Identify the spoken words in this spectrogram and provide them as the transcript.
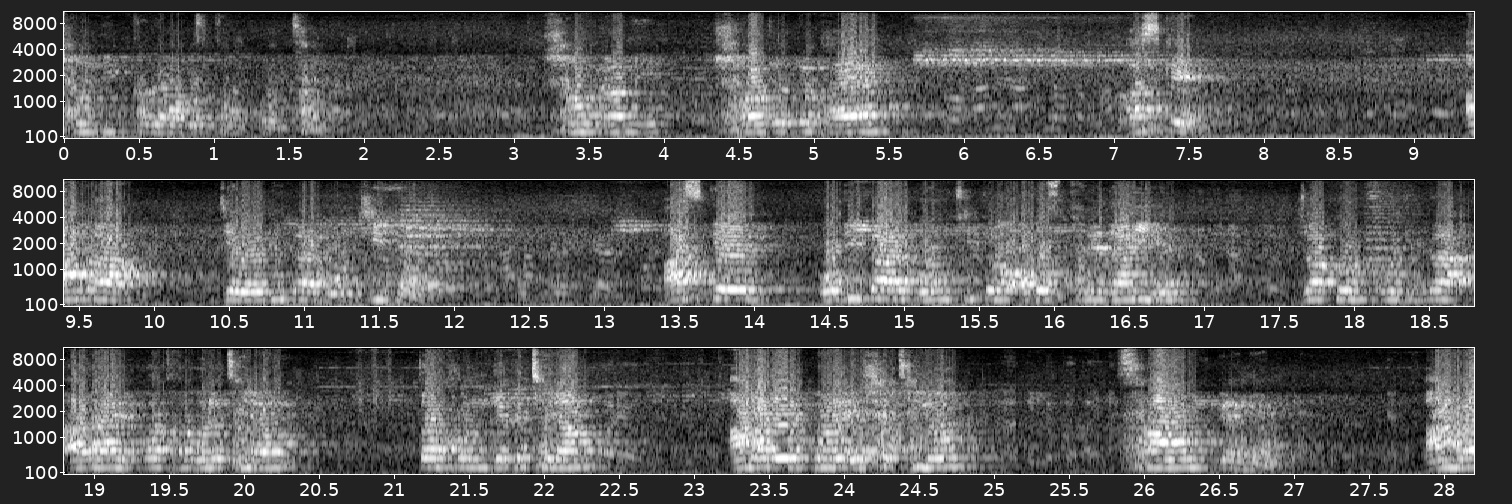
সন্ধিক্ষণে অবস্থান করছে। সংগ্রামী সহযোদ্ধ ভাইরা আজকে আমরা যে অধিকার বঞ্চিত, আজকে অধিকার বঞ্চিত অবস্থানে দাঁড়িয়ে যখন অধিকার আদায়ের কথা বলেছিলাম, তখন দেখেছিলাম আমাদের পরে এসেছিল আমরা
